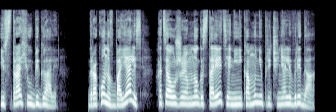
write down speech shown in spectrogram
и в страхе убегали. Драконов боялись, хотя уже много столетий они никому не причиняли вреда.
